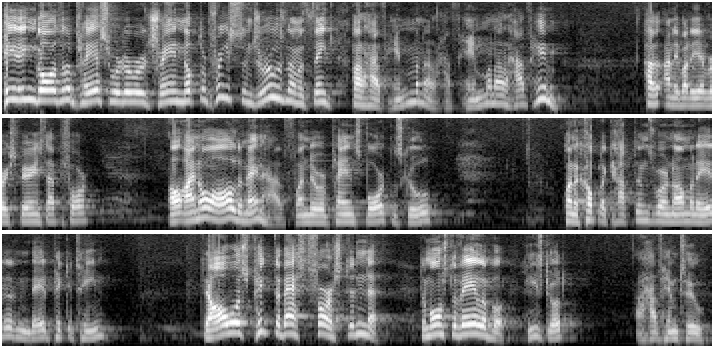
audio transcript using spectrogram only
He didn't go to the place where they were training up the priests in Jerusalem and think, I'll have him and I'll have him and I'll have him. Have anybody ever experienced that before? Oh, I know all the men have when they were playing sport in school. When a couple of captains were nominated and they'd pick a team. They always picked the best first, didn't they? The most available. He's good. I have him too.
